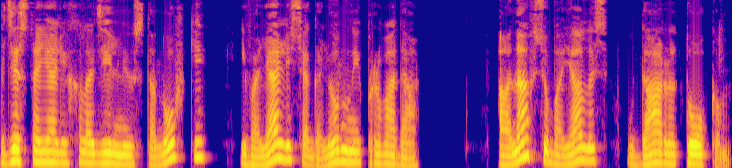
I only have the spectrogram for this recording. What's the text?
где стояли холодильные установки и валялись оголенные провода. А она все боялась удара током.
